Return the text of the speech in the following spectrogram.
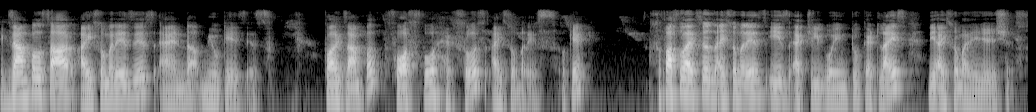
Examples are isomerases and mutases. For example, phosphohexose isomerase. Okay. So, phosphohexose isomerase is actually going to catalyze the isomerizations.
